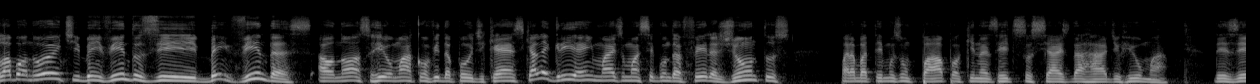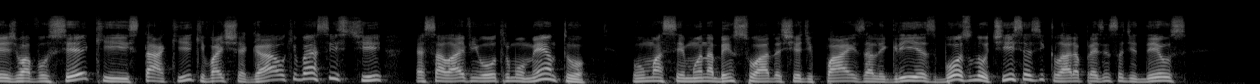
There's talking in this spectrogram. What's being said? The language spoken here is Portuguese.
Olá, boa noite, bem-vindos e bem-vindas ao nosso Rio Mar Convida Podcast. Que alegria, hein? Mais uma segunda-feira juntos para batermos um papo aqui nas redes sociais da Rádio Rio Mar. Desejo a você que está aqui, que vai chegar ou que vai assistir essa live em outro momento, uma semana abençoada, cheia de paz, alegrias, boas notícias e, claro, a presença de Deus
